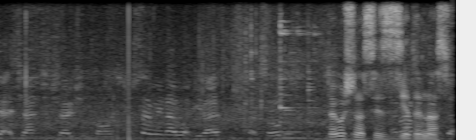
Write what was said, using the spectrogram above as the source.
A chance to już nas jest z 11.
